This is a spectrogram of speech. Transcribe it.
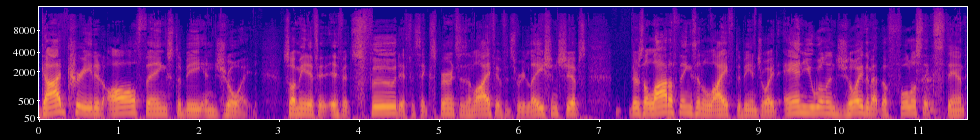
god created all things to be enjoyed so i mean if, if it's food if it's experiences in life if it's relationships there's a lot of things in life to be enjoyed and you will enjoy them at the fullest extent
